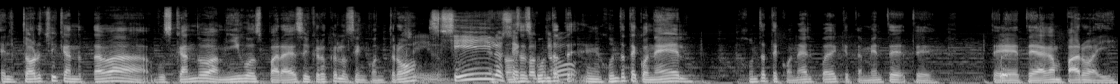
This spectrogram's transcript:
el Torchic andaba buscando amigos para eso y creo que los encontró. Sí, Sí, los Entonces encontró. júntate, eh, júntate con él. Júntate con él. Puede que también te, te, te, te hagan paro ahí.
